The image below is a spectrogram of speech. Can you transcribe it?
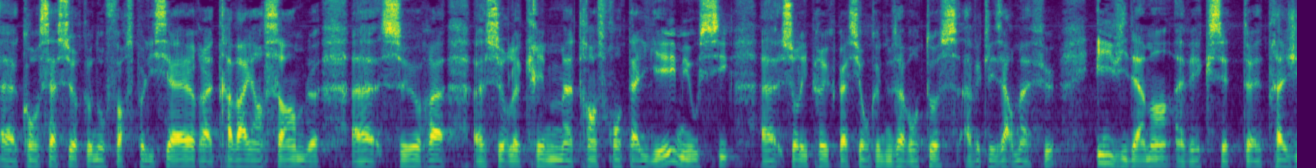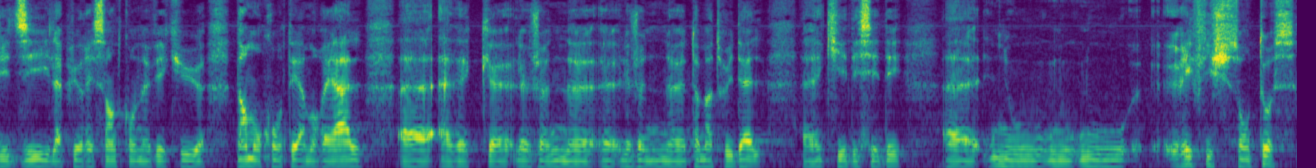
euh, qu'on s'assure que nos forces policières euh, travaillent ensemble euh, sur, sur le crime transfrontalier, mais aussi sur les préoccupations que nous avons tous avec les armes à feu. Évidemment, avec cette tragédie la plus récente qu'on a vécue dans mon comté à Montréal, avec le jeune, le jeune Thomas Trudel qui est décédé. Euh, nous, nous, nous, réfléchissons tous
